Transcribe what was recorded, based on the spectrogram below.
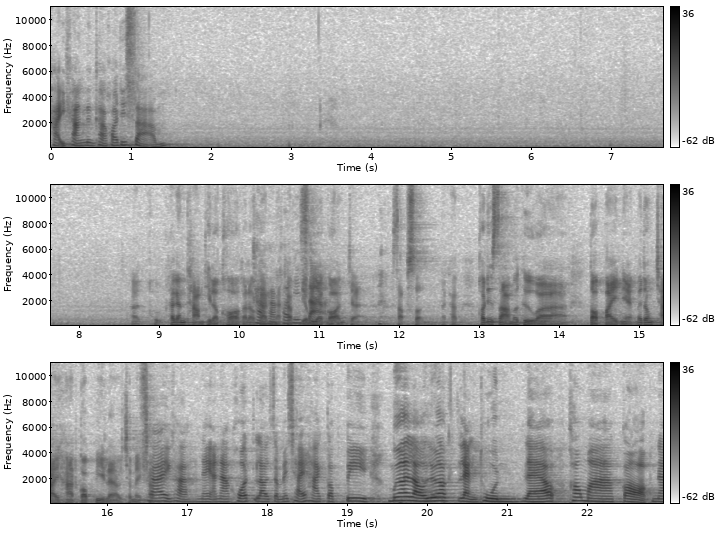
ค่ะอีกครั้งหนึ่งค่ะข้อที่ 3 ถ้ากันถามทีละข้อกันแล้วกันค่ะนะข้คอรับที่เดี๋ยวสามวิทยากรจะสับสนนะครับ ข้อที่สามก็คือว่าต่อไปเนี่ยไม่ต้องใช้ฮาร์ดคอปปี้แล้วใช่ไหมครับ ใช่ค่ะ ในอนาคตเราจะไม่ใช้ hard copy เมื่อเราเลือกแหล่งทุนแล้วเข้ามากรอกใน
